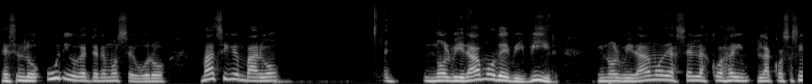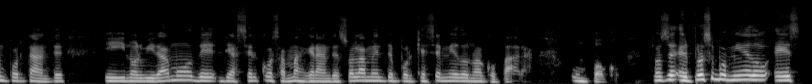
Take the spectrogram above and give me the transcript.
Es lo único que tenemos seguro. Más sin embargo, no olvidamos de vivir y no olvidamos de hacer las cosas, las cosas importantes y no olvidamos de, de hacer cosas más grandes solamente porque ese miedo nos acopara un poco. Entonces, el próximo miedo es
